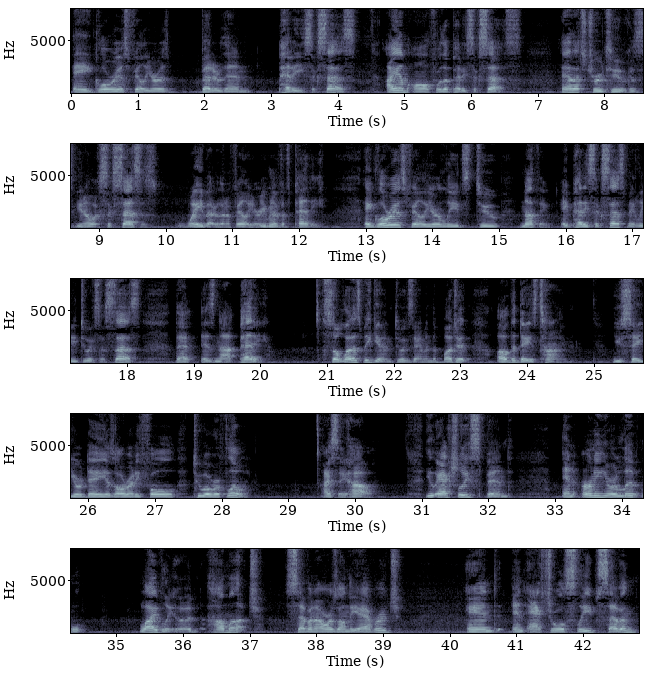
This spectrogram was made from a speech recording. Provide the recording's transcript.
a glorious failure is better than petty success. I am all for the petty success. Yeah, that's true too, because, you know, a success is way better than a failure, even if it's petty. A glorious failure leads to nothing. A petty success may lead to a success that is not petty. So let us begin to examine the budget of the day's time. You say your day is already full to overflowing. I say how? You actually spend in earning your li- livelihood how much? Seven hours on the average? And in actual sleep, seven?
